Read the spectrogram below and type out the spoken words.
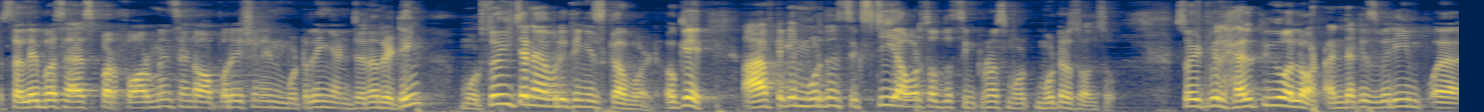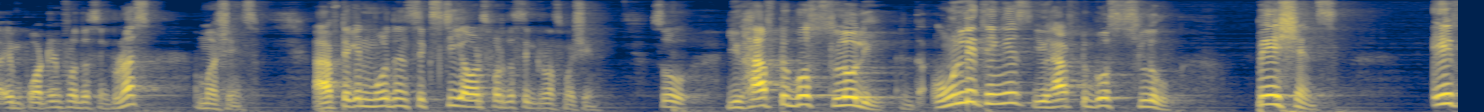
syllabus as performance and operation in motoring and generating mode. So, each and everything is covered. Okay. I have taken more than 60 hours of the synchronous motors also. So, it will help you a lot and that is very imp uh, important for the synchronous machines. I have taken more than 60 hours for the synchronous machine. So, you have to go slowly. The only thing is you have to go slow. Patience. If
